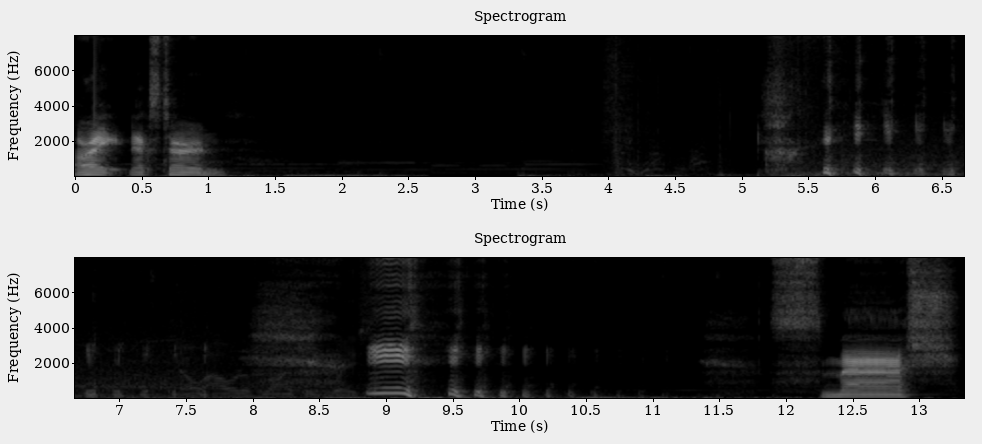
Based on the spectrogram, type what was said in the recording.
All right, next turn. Smash.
